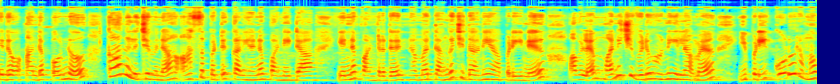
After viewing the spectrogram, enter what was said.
ஏதோ அந்த பொண்ணு காதலிச்சவனை ஆசைப்பட்டு கல்யாணம் பண்ணிட்டா. என்ன பண்ணுறது நம்ம தங்கச்சி தானே அப்படின்னு அவளை மன்னிச்சு விடுவோன்னு இல்லாமல் இப்படி கொடூரமாக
